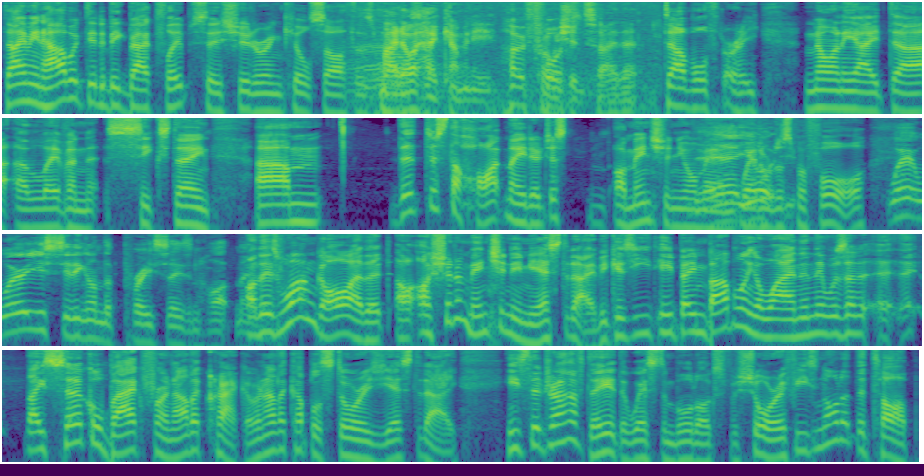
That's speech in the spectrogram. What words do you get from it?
Damien Hardwick did a big backflip, says shooter in Kilsyth as well. Mate, I hate coming here. Oh, Probably force. should say that. double three, 98, uh, 11, 16. Um, the, just the hype meter, just I mentioned your man Weddle just before. Where where are you sitting on the preseason hype, oh, meter? Oh, there's one guy that I, I should have mentioned him yesterday because he, he'd been bubbling away, and then there was a. a- They circle back for another cracker, another couple of stories yesterday. He's the draftee at the Western Bulldogs for sure. If he's not at the top,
